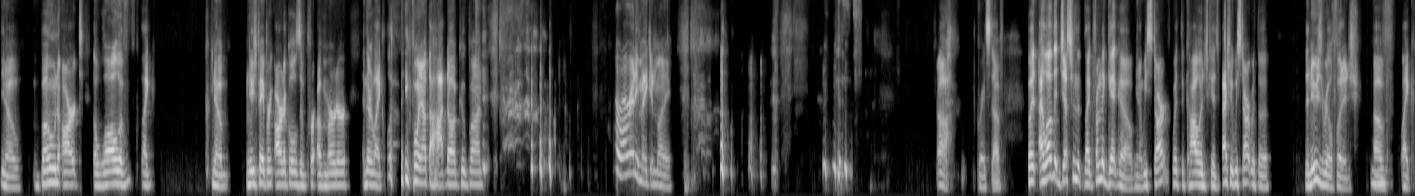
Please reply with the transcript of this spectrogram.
you know bone art, the wall of like you know newspaper articles of of murder, and they're like they point out the hot dog coupon. We're already making money. oh, great stuff. But I love that just from the like from the get go, you know, we start with the college kids. Actually, we start with the the newsreel footage mm-hmm. of like,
